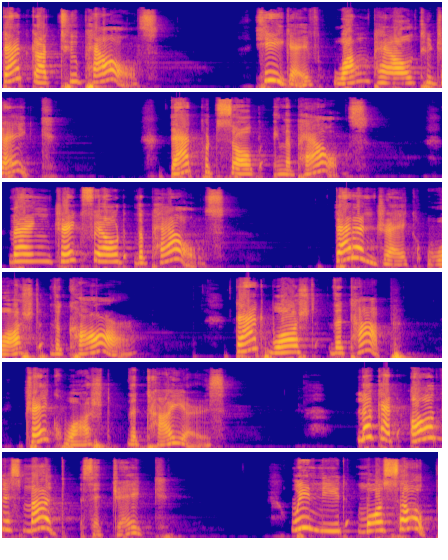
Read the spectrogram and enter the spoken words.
Dad got two pals. He gave one pail to Jake. Dad put soap in the pails. Then Jake filled the pails. Dad and Jake washed the car. Dad washed the top. Jake washed the tires. Look at all this mud, said Jake. We need more soap.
